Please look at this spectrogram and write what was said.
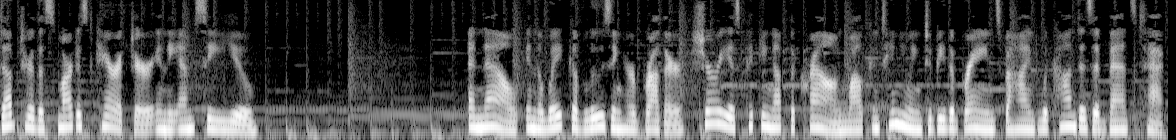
dubbed her the smartest character in the MCU. And now, in the wake of losing her brother, Shuri is picking up the crown while continuing to be the brains behind Wakanda's advanced tech.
